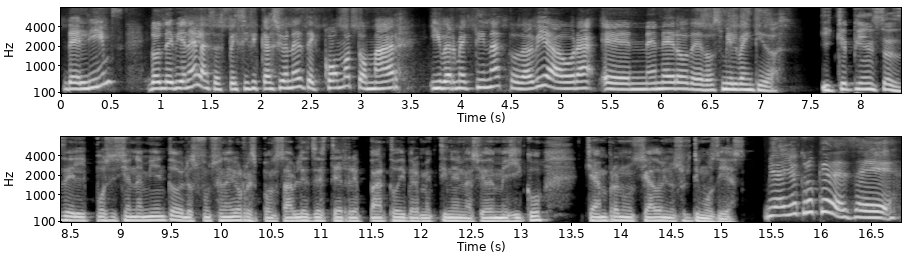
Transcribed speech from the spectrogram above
del IMSS, donde vienen las especificaciones de cómo tomar ivermectina todavía ahora en enero de 2022. ¿Y qué piensas del posicionamiento de los funcionarios responsables de este reparto de ivermectina en la Ciudad de México que han pronunciado en los últimos días? Mira, yo creo que desde,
